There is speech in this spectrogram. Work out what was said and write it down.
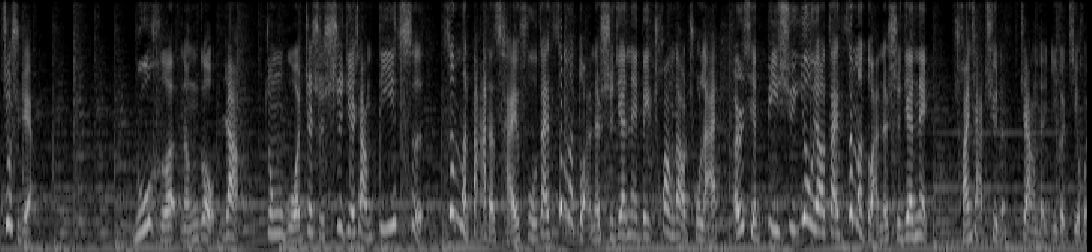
就是这样。如何能够让中国这是世界上第一次这么大的财富在这么短的时间内被创造出来，而且必须又要在这么短的时间内传下去的这样的一个机会，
